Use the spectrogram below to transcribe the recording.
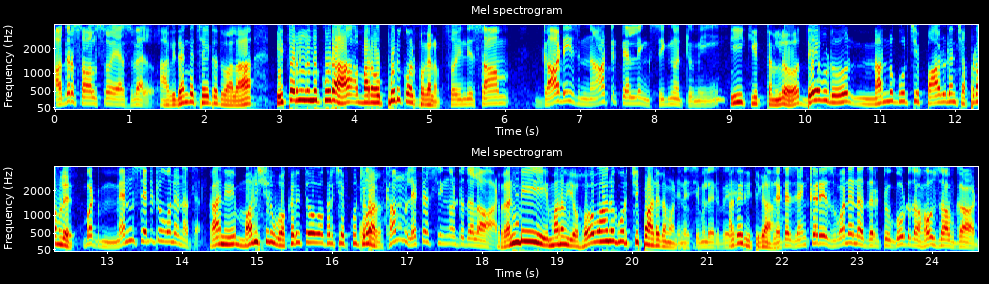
others also as well ఆ విధంగా చేయటం ద్వారా ఇతరులను కూడా మనం పూరుకొల్పగలం so in the psalm God is not telling signal to me ఈ కీర్తనలో దేవుడు నన్ను గూర్చి పాడు అని చెప్పడం లేదు. But men said to one another కానీ మనుషులు ఒకరితో ఒకరు చెప్పుకుంటున్నారు. Come let us sing to the Lord రండి మనం యెహోవాను గూర్చి పాడేదాం సిమిలర్ వే అదే రీతిగా let us encourage one another to go to the house of God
